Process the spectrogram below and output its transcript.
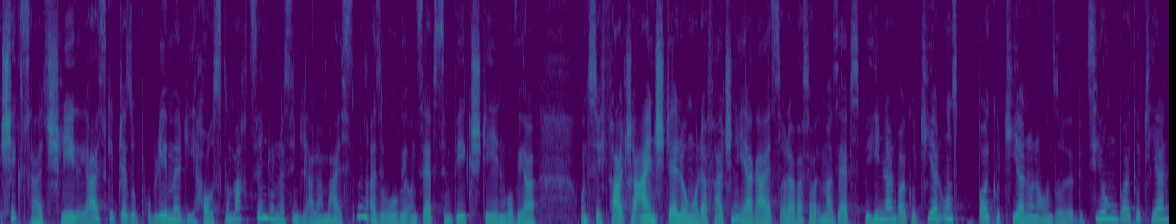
Schicksalsschläge. Ja, es gibt ja so Probleme, die hausgemacht sind und das sind die allermeisten. Also wo wir uns selbst im Weg stehen, wo wir uns durch falsche Einstellungen oder falschen Ehrgeiz oder was auch immer selbst behindern, boykottieren, uns boykottieren und auch unsere Beziehungen boykottieren.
